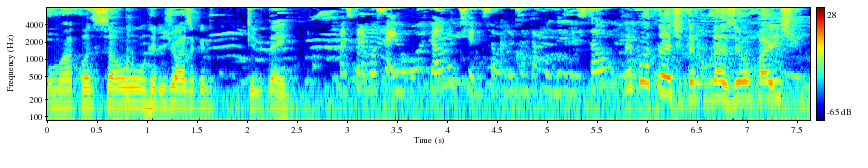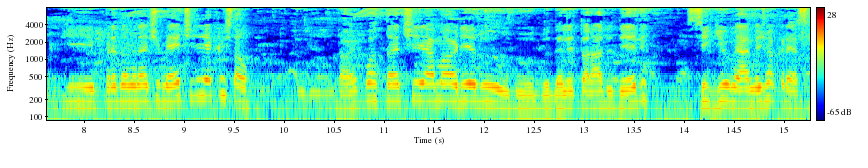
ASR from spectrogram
uma condição religiosa que ele, que ele tem. Mas para você é importante ele se apresentar como cristão? É importante, tendo que o Brasil é um país que predominantemente é cristão. Então é importante a maioria do, do, do eleitorado dele seguir a mesma crença.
